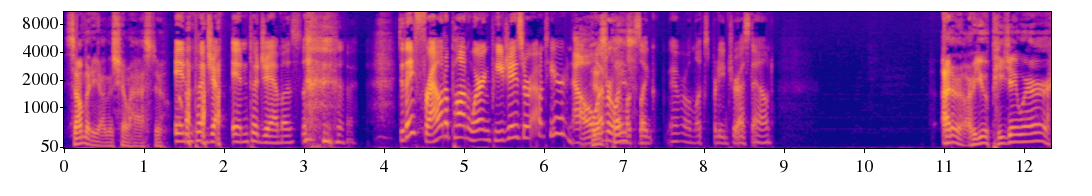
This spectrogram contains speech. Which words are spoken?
Somebody on the show has to. in, paja- in pajamas. Do they frown upon wearing PJs around here? No, This everyone place? looks like everyone looks pretty dressed down. I don't know. Are you a PJ wearer?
